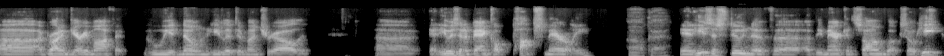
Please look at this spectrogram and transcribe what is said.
uh, I brought in Gary Moffet, who we had known. He lived in Montreal and uh, and he was in a band called Pops Merrily. Oh, okay. And he's a student of uh, of the American Songbook. So he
